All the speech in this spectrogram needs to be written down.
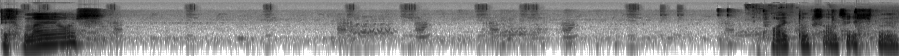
Wie haben Verwaltungsansichten.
